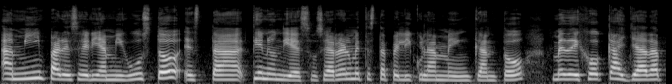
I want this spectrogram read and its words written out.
a mi parecer y a mi gusto está tiene un 10, o sea, realmente esta película me encantó, me dejó callada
